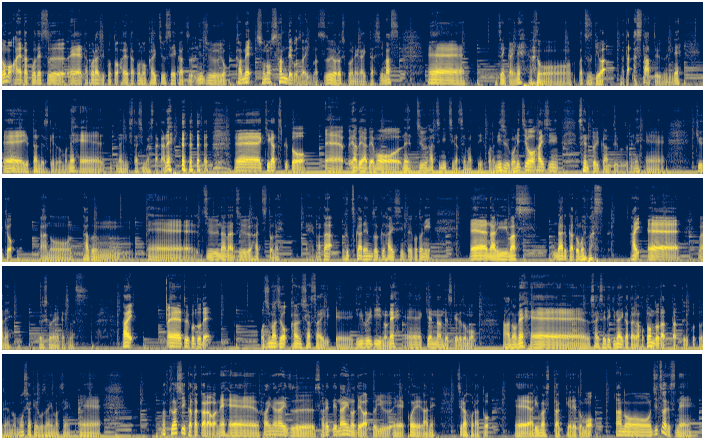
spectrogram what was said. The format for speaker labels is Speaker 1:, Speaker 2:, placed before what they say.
Speaker 1: どうも、はやたこです。えー、タコラジこと、はやたこの海中生活24日目、その3でございます。よろしくお願いいたします。えー、前回ね、あのー、まあ、続きはまた明日というふうにね、えー、言ったんですけれどもね、えー、何日経しましたかね。えー、気がつくと、えー、やべやべ、もうね、18日が迫っている。これ25日を配信せんといかんということでね、えー、急遽、あのー、多分、えー、17、18とね、えー、また2日連続配信ということに、えー、なります。なるかと思います。はい、えー、まあね、よろしくお願いいたします。はい、えー、ということで、小島女感謝祭、えー、DVD のね、えー、件なんですけれども、あのね、えー、再生できない方がほとんどだったということで、あの、申し訳ございません。えー、まあ、詳しい方からはね、えー、ファイナライズされてないのではという、えー、声がね、ちらほらと、えー、ありましたけれども、あのー、実はですね、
